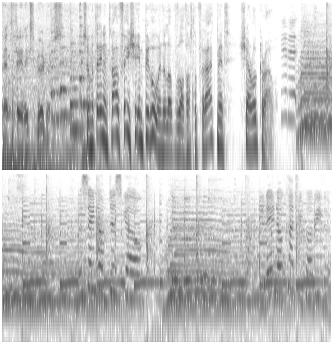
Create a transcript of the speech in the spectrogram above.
Met Felix Murders. Zometeen een trouwfeestje in Peru en daar lopen we alvast op vooruit met Sheryl Crow. This ain't no disco. It ain't no country club either.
